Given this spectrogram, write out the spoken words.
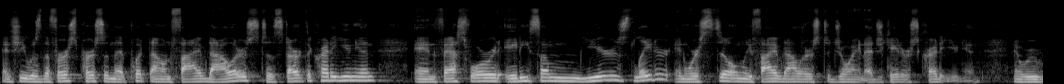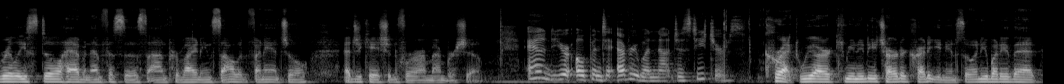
And she was the first person that put down $5 to start the credit union. And fast forward 80 some years later, and we're still only $5 to join Educators Credit Union. And we really still have an emphasis on providing solid financial education for our membership. And you're open to everyone, not just teachers. Correct. We are a community charter credit union, so anybody that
